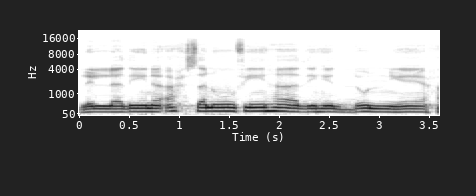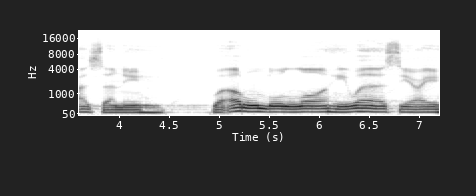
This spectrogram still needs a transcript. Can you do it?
للذين أحسنوا في هذه الدنيا حسنة وأرض الله واسعة.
